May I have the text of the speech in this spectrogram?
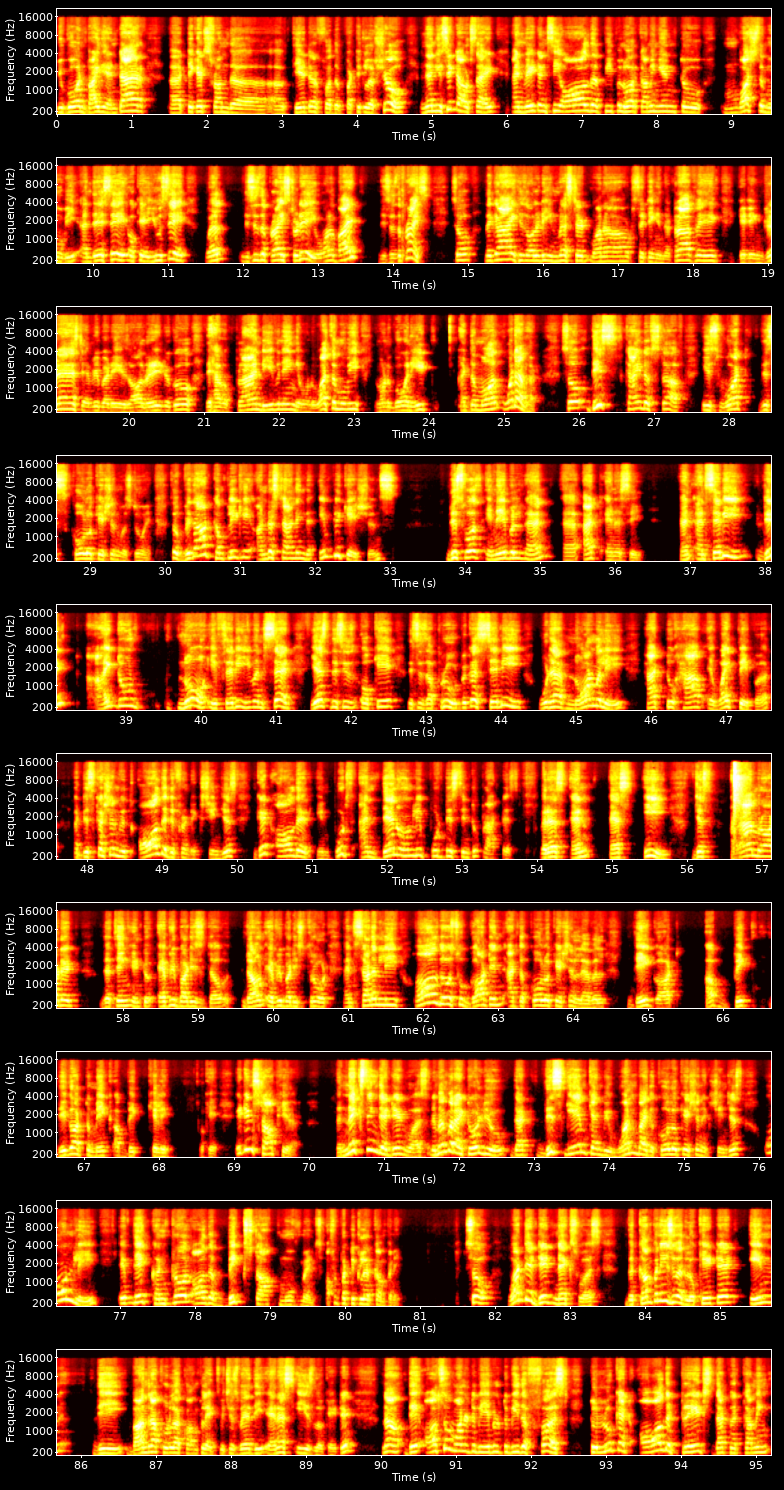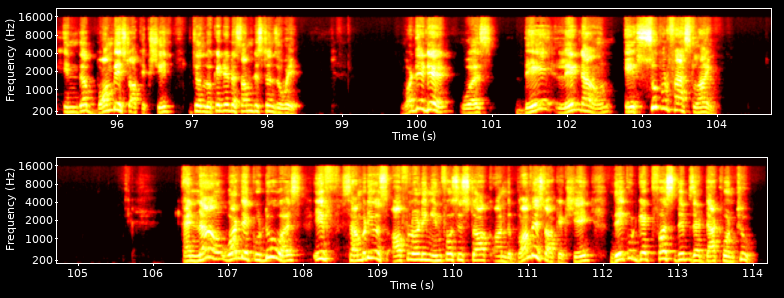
You go and buy the entire uh, tickets from the uh, theater for the particular show and then you sit outside and wait and see all the people who are coming in to watch the movie and they say okay you say well this is the price today. You want to buy it? This is the price so the guy he's already invested one hour sitting in the traffic, getting dressed. Everybody is all ready to go. They have a planned evening. They want to watch the movie. They want to go and eat at the mall, whatever. So this kind of stuff is what this co-location was doing. So without completely understanding the implications, this was enabled and uh, at NSE, and and SEBI didn't. I don't know if SEBI even said, yes, this is okay, this is approved, because SEBI would have normally had to have a white paper, a discussion with all the different exchanges, get all their inputs, and then only put this into practice. Whereas NSE just ramrodded the thing into everybody's do- down everybody's throat and suddenly all those who got in at the co-location level they got a big, they got to make a big killing. Okay. It didn't stop here. The next thing they did was remember, I told you that this game can be won by the co-location exchanges only if they control all the big stock movements of a particular company. So, what they did next was the companies who are located in the Bandra Kurla complex, which is where the NSE is located. Now, they also wanted to be able to be the first to look at all the trades that were coming in the Bombay Stock Exchange, which was located at some distance away. What they did was they laid down a super fast line. And now what they could do was if somebody was offloading Infosys stock on the Bombay Stock Exchange, they could get first dibs at that one too.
